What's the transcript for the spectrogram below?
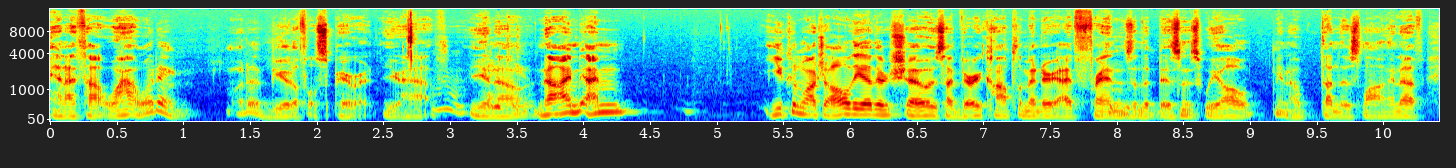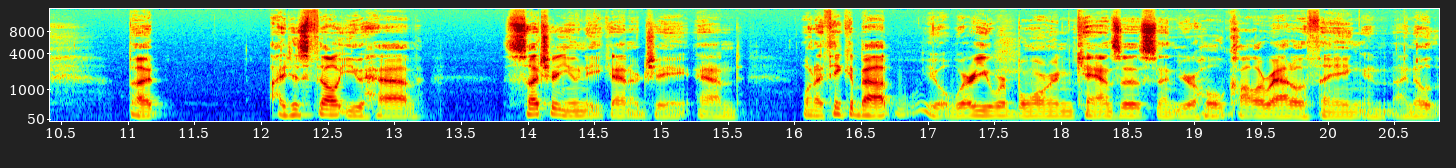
And I thought, wow, what a what a beautiful spirit you have. you Oh, thank know, you. no, I'm, I'm. You can watch all the other shows. I'm very complimentary. I have friends in the business. We all, you know, done this long enough, but I just felt you have such a unique energy. And when I think about you know where you were born, Kansas, and your whole Colorado thing, and I know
